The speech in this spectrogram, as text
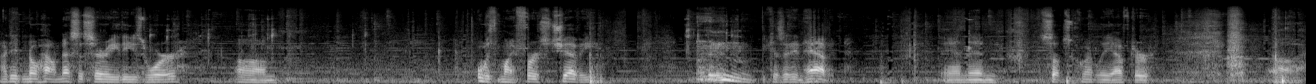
I didn't know how necessary these were um, with my first Chevy because I didn't have it. And then subsequently after uh,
